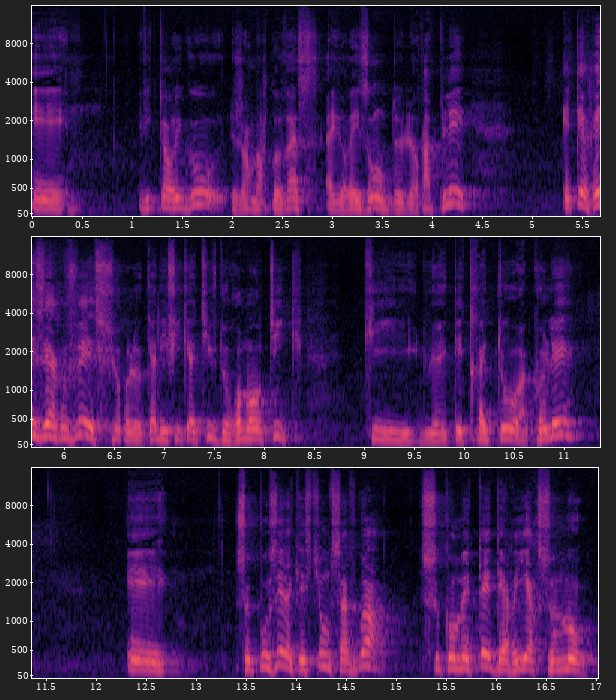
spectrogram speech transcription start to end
Et Victor Hugo, Jean-Marc Ovas a eu raison de le rappeler, était réservé sur le qualificatif de romantique qui lui a été très tôt accolé et se posait la question de savoir ce qu'on mettait derrière ce mot.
